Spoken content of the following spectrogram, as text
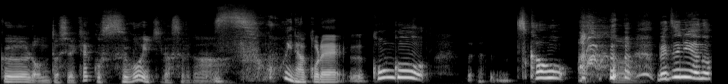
ク論として結構すごい気がするな。すごいな、これ。今後、使おう。うん別にあの、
